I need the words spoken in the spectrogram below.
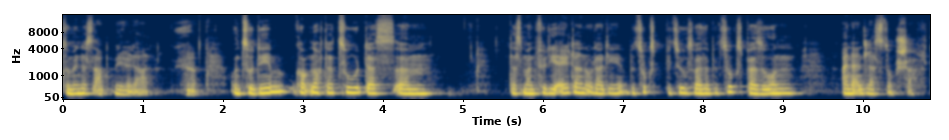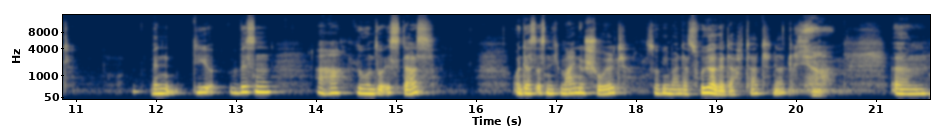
zumindest abmildern. Ja. Und zudem kommt noch dazu, dass, ähm, dass man für die Eltern oder die Bezugs- bzw. Bezugspersonen eine Entlastung schafft. Wenn die wissen, aha, so und so ist das und das ist nicht meine Schuld, so wie man das früher gedacht hat. Ne? Ja. Ähm,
